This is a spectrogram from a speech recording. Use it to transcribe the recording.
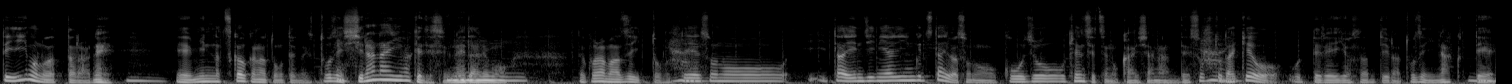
ていいものだったらね、うん、えー、みんな使うかなと思ってるんだけど当然知らないわけですよね、誰も。でこれはまずいと、はい、でそのいたエンジニアリング自体はその工場建設の会社なんでソフトだけを売ってる営業さんっていうのは当然いなくて、はい、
